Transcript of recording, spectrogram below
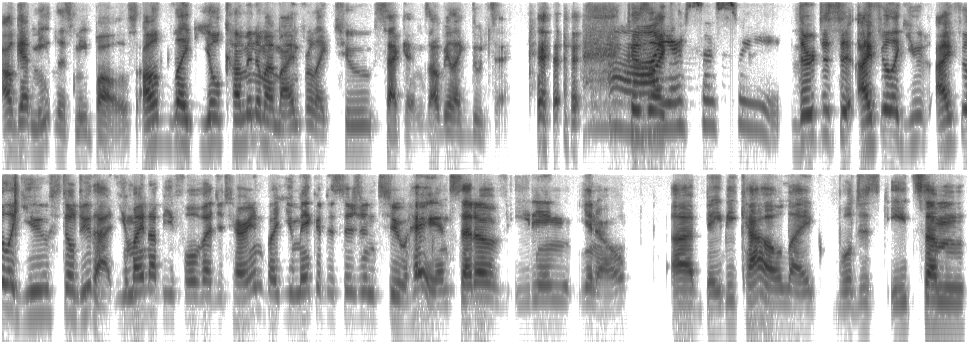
I'll get meatless meatballs. I'll like you'll come into my mind for like two seconds. I'll be like dulce, because like you're so sweet they're just i feel like you i feel like you still do that you might not be full vegetarian but you make a decision to hey instead of eating you know a baby cow like we'll just eat some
